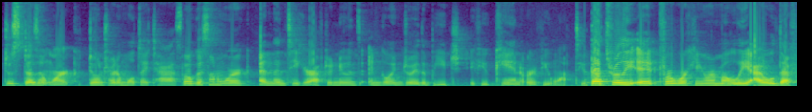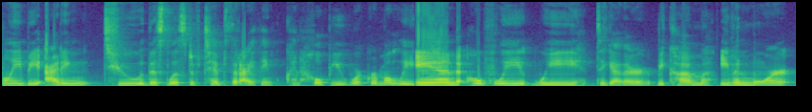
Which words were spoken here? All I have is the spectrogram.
just doesn't work. Don't try to multitask. Focus on work and then take your afternoons and go enjoy the beach if you can or if you want to. That's really it for working remotely. I will definitely be adding to this list of tips that I think can help you work remotely. And hopefully, we together become even more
